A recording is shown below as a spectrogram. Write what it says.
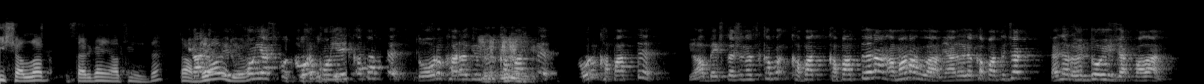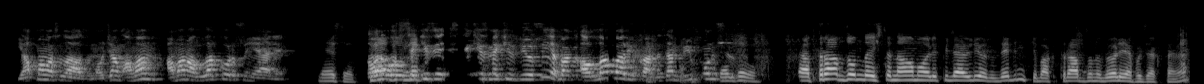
İnşallah Sergen Yalçın izler. Tamam Yani devam ediyorum. Konya Spor doğru Konya'yı kapattı. Doğru Karagümrük kapattı. Doğru kapattı. Ya Beşiktaş'ı nasıl kapa- kapat kapattığın an aman Allah'ım yani öyle kapatacak. Fener önde oynayacak falan. Yapmaması lazım hocam. Aman aman Allah korusun yani. Neyse. Sonra o Trabzon'da 8 8 mekiz diyorsun ya bak Allah var yukarıda. Sen büyük konuşuyorsun. tabii. Ya Trabzon'da işte namalip ilerliyordu. Dedim ki bak Trabzon'u böyle yapacak Fener.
